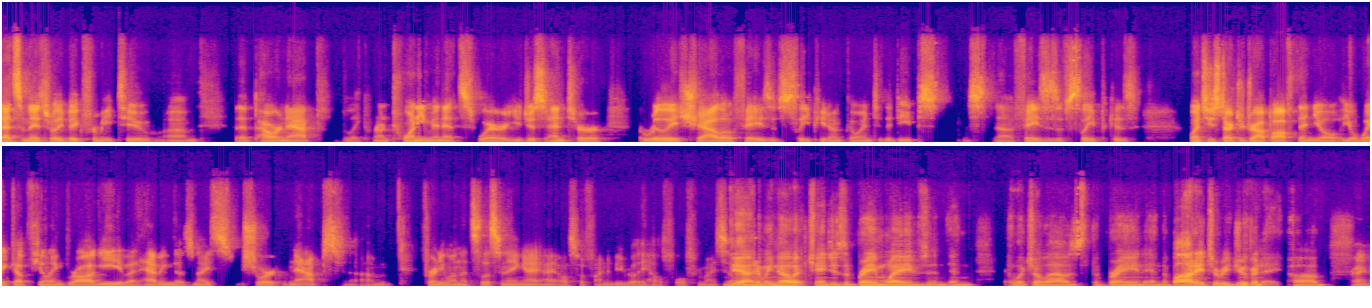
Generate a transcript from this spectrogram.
that's something that's really big for me too. Um, the power nap, like around 20 minutes, where you just enter a really shallow phase of sleep. You don't go into the deep uh, phases of sleep because once you start to drop off, then you'll you'll wake up feeling groggy. But having those nice short naps um, for anyone that's listening, I, I, also find to be really helpful for myself. Yeah, and we know it changes the brain waves, and and which allows the brain and the body to rejuvenate. Um, right.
